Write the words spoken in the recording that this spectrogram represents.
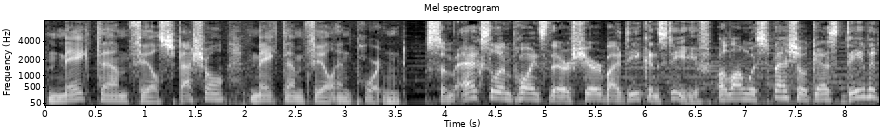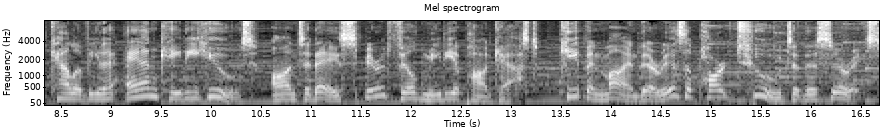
Make them feel special, make them feel important. Some excellent points there shared by Deacon Steve, along with special guests David Calavita and Katie Hughes on today's Spirit Filled Media podcast. Keep in mind there is a part two to this series,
